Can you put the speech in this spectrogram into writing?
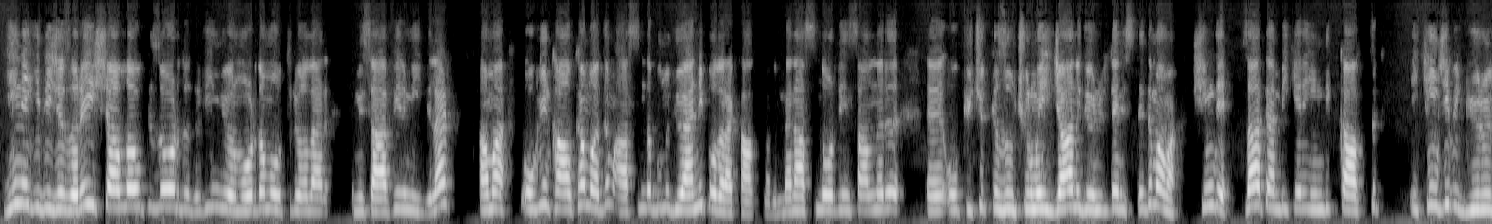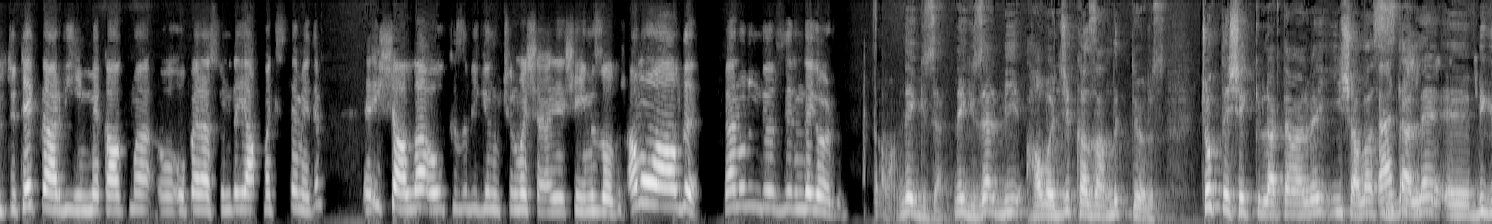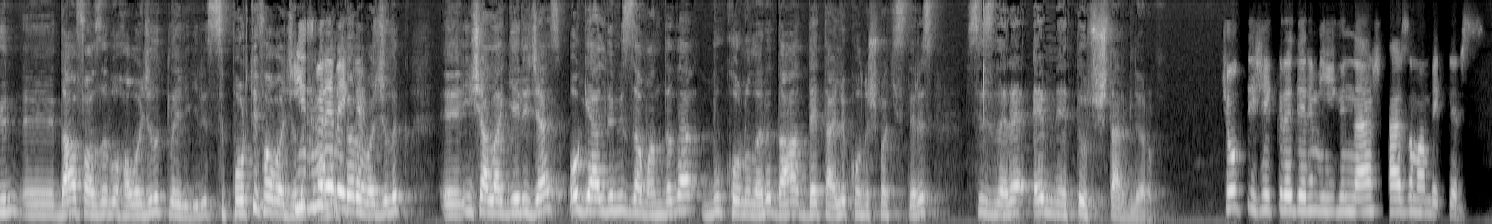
Yine gideceğiz oraya. İnşallah o kız oradadır. Bilmiyorum orada mı oturuyorlar, misafir miydiler? Ama o gün kalkamadım. Aslında bunu güvenlik olarak kalkmadım. Ben aslında orada insanları e, o küçük kızı uçurmayı canı gönülden istedim ama şimdi zaten bir kere indik kalktık. İkinci bir gürültü, tekrar bir inme kalkma operasyonu da yapmak istemedim. E, inşallah o kızı bir gün uçurma şa- şeyimiz olur. Ama o aldı. Ben onun gözlerinde gördüm. Tamam ne güzel. Ne güzel bir havacı kazandık diyoruz. Çok teşekkürler Temel Bey. İnşallah Ben sizlerle e, bir gün e, daha fazla bu havacılıkla ilgili sportif havacılık, İzmir'e amatör bekleriz. havacılık e, inşallah geleceğiz. O geldiğimiz zamanda da bu konuları daha detaylı konuşmak isteriz. Sizlere emniyetli uçuşlar diliyorum. Çok teşekkür ederim. İyi günler. Her zaman bekleriz.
